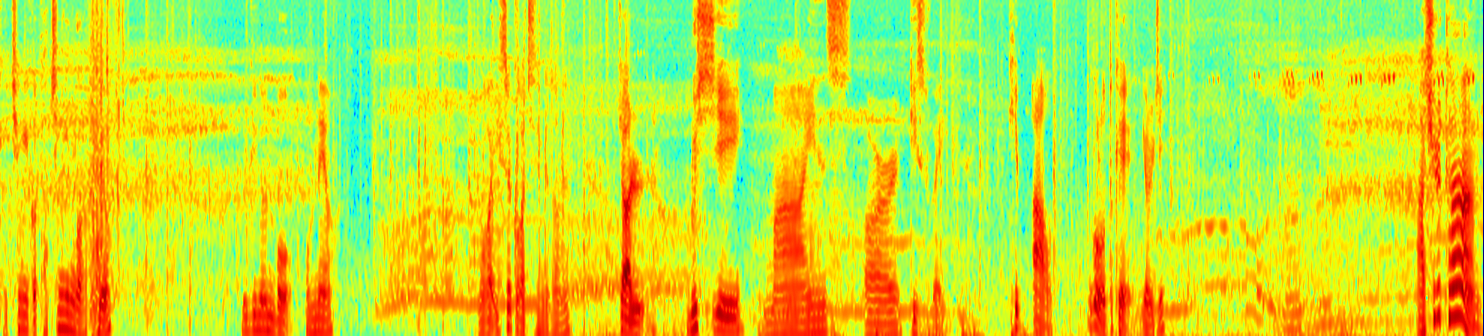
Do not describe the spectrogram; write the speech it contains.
오케이, 챙길 거 다 챙긴 것 같고요. 여기는 뭐 없네요. 뭐가 있을 것 같이 생겨서는. 자, 루- 루시 mines are this way. Keep out. 이걸 어떻게 열지? 아, 슈류탄.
